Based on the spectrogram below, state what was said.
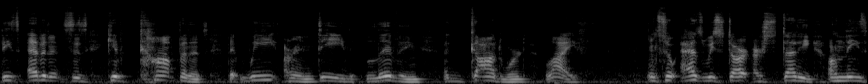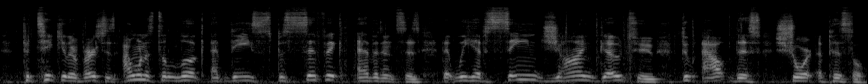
These evidences give confidence that we are indeed living a Godward life. And so, as we start our study on these particular verses, I want us to look at these specific evidences that we have seen John go to throughout this short epistle.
